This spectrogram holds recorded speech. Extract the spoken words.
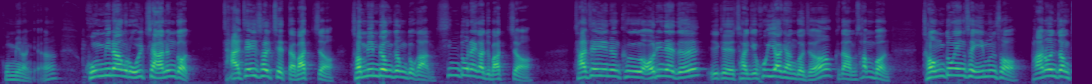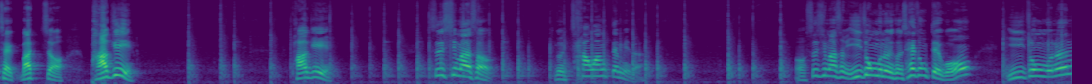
공민왕이야. 공민왕으로 옳지 않은 것 자제히 설치했다. 맞죠? 전민병 정도감 신도내가지고 맞죠? 자제히는 그 어린애들 이렇게 자기 호의하게 한 거죠. 그 다음 3번 정동행서 이문서 반원정책 맞죠? 박위 박위 쓰시마섬 이건 창왕 때입니다. 어, 쓰시마섬 이종문은 그건 세종 때고 이종문은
